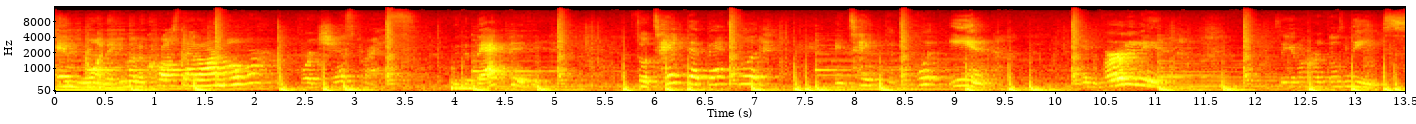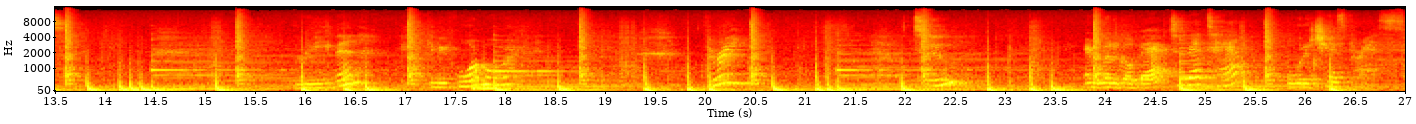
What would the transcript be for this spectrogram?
and one. And you're gonna cross that arm over for a chest press with the back pivot. So take that back foot and take the foot in. Invert it in so you don't hurt those knees. Breathe in. Give me four more. Three, two, and we're gonna go back to that tap, but with a chest press.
